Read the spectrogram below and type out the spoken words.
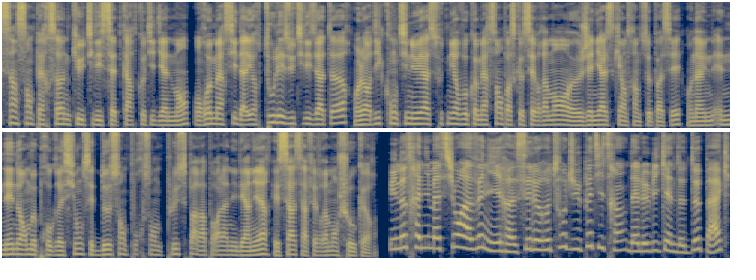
500 personnes qui utilisent cette carte quotidiennement. On remercie d'ailleurs tous les utilisateurs. On leur dit continuez à soutenir vos commerçants parce que c'est vraiment euh, génial ce qui est en train de se passer. On a une, une énorme progression, c'est 200% de plus par rapport à l'année dernière et ça, ça fait vraiment vraiment chaud au cœur. Une autre animation à venir, c'est le retour du petit train dès le week-end de Pâques,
